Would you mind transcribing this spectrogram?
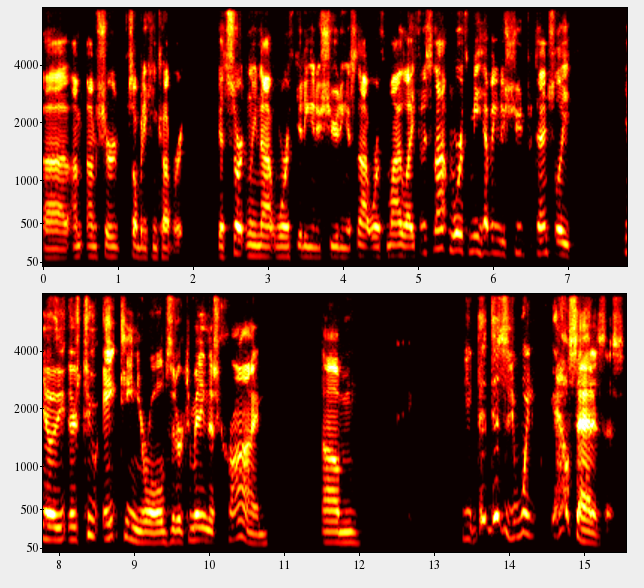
Uh, I'm I'm sure somebody can cover it. It's certainly not worth getting into shooting. It's not worth my life, and it's not worth me having to shoot potentially. You know, there's two 18 year olds that are committing this crime. Um, this is what, how sad is this?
